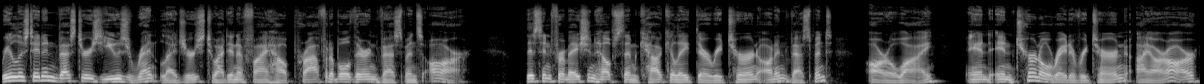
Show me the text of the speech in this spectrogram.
real estate investors use rent ledgers to identify how profitable their investments are. This information helps them calculate their return on investment, ROI, and internal rate of return, IRR,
